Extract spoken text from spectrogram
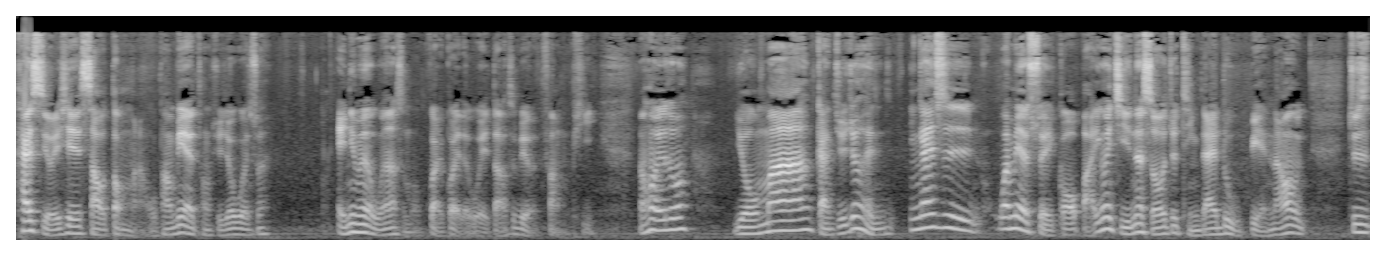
开始有一些骚动嘛。我旁边的同学就问说：“哎、你有没有闻到什么怪怪的味道？是不是有人放屁？”然后我就说：“有吗？感觉就很应该是外面的水沟吧，因为其实那时候就停在路边，然后就是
